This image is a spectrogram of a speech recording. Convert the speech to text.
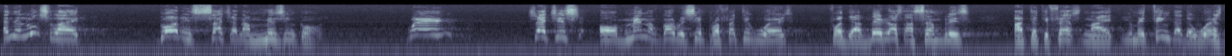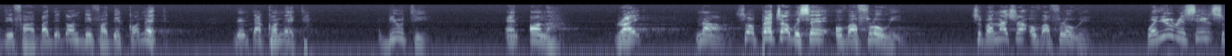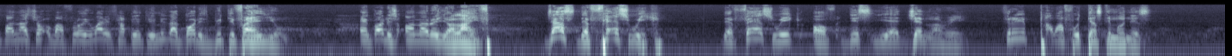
And it looks like God is such an amazing God. When churches or men of God receive prophetic words for their various assemblies, at 31st night, you may think that the words differ, but they don't differ. They connect, they interconnect. Beauty and honor, right? Now, so Petra will say overflowing, supernatural overflowing. When you receive supernatural overflowing, what is happening to you? Means that God is beautifying you and God is honoring your life. Just the first week, the first week of this year, January, three powerful testimonies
